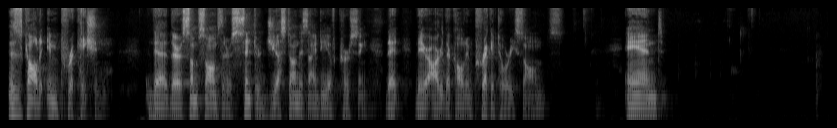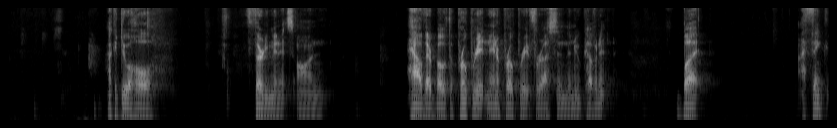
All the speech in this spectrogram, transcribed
This is called imprecation. There, are some psalms that are centered just on this idea of cursing, that they are, they're called imprecatory psalms. And I could do a whole 30 minutes on how they're both appropriate and inappropriate for us in the new covenant. But I think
